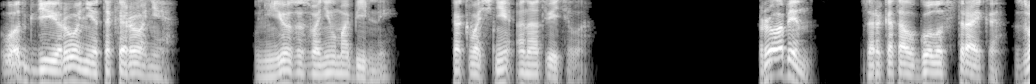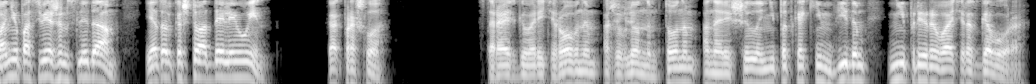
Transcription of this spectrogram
Вот где ирония, так ирония. У нее зазвонил мобильный. Как во сне она ответила. «Робин!» – зарокотал голос Страйка. «Звоню по свежим следам. Я только что от Дели Уин. Как прошло?» Стараясь говорить ровным, оживленным тоном, она решила ни под каким видом не прерывать разговора.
